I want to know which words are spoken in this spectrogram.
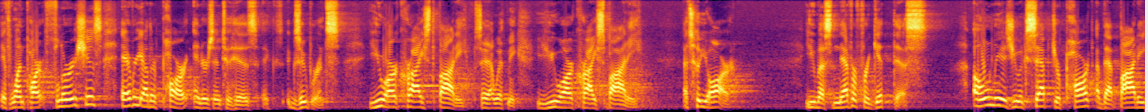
If one part flourishes, every other part enters into his exuberance. You are Christ's body. Say that with me. You are Christ's body. That's who you are. You must never forget this. Only as you accept your part of that body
